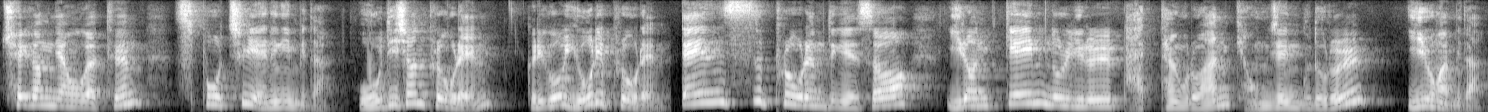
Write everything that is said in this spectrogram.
최강양호 같은 스포츠 예능입니다. 오디션 프로그램, 그리고 요리 프로그램, 댄스 프로그램 등에서 이런 게임 논리를 바탕으로 한 경쟁 구도를 이용합니다.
